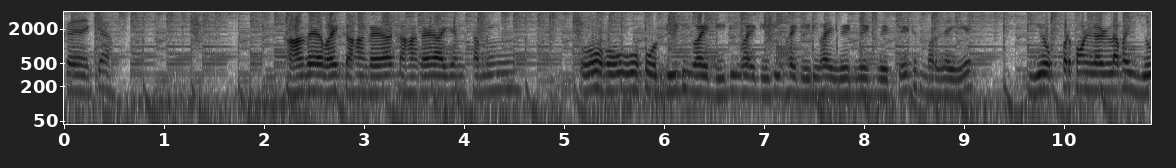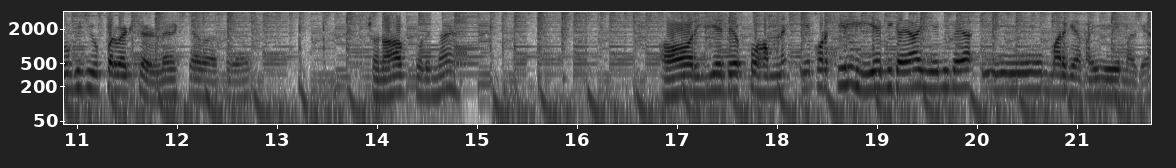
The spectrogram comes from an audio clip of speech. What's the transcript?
गए हैं क्या? कहाँ गया भाई, कहाँ गया कहाँ गया? आई एम कमिंग ओहो ओहो डी डी भाई डी डी भाई डी डी भाई डी डी भाई वेट वेट वेट वेट मर जाइए। ये ऊपर कौन लड़ रहा भाई? योगी जी ऊपर बैठ के लड़ रहे हैं, क्या बात है यार। चुनाव थोड़ी ना है। और ये देखो हमने एक और किल, ये भी गया, ये भी गया, ये मर गया भाई, ये मर गया।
